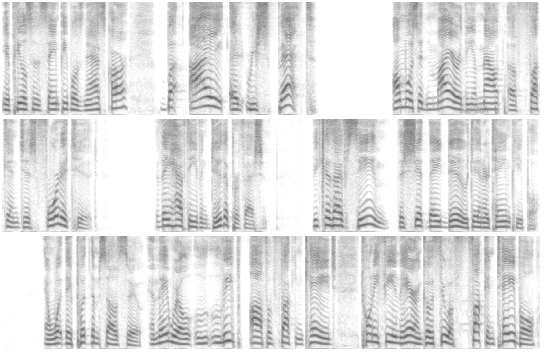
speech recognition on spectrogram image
It appeals to the same people as NASCAR, but I uh, respect almost admire the amount of fucking just fortitude that they have to even do the profession because I've seen the shit they do to entertain people and what they put themselves through. And they will leap off a fucking cage 20 feet in the air and go through a fucking table,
